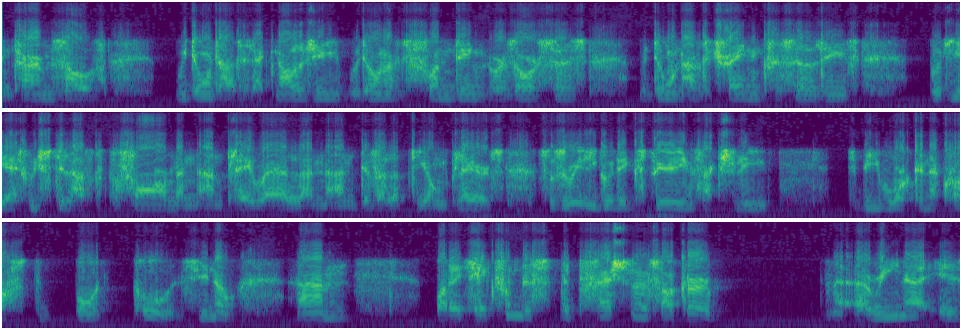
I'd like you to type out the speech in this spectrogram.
in terms of we don't have the technology, we don't have the funding, the resources, we don't have the training facilities, but yet we still have to perform and, and play well and, and develop the young players. So it's a really good experience actually to be working across the, both codes, you know. Um, what I take from this, the professional soccer arena is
